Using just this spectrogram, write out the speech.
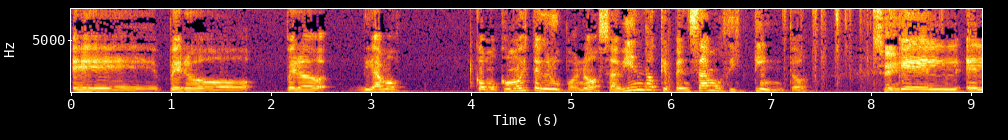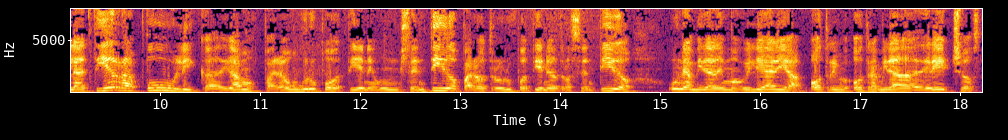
eh, pero, pero digamos, como, como este grupo, ¿no? Sabiendo que pensamos distinto, Sí. que el- el- la tierra pública, digamos, para un grupo tiene un sentido, para otro grupo tiene otro sentido, una mirada inmobiliaria, otra, otra mirada de derechos,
